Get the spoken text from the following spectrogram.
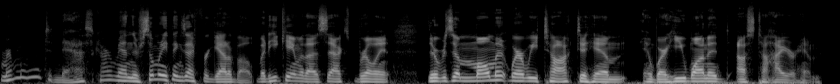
Remember we went to NASCAR? Man, there's so many things I forget about. But he came with us. Zach's brilliant. There was a moment where we talked to him and where he wanted us to hire him.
